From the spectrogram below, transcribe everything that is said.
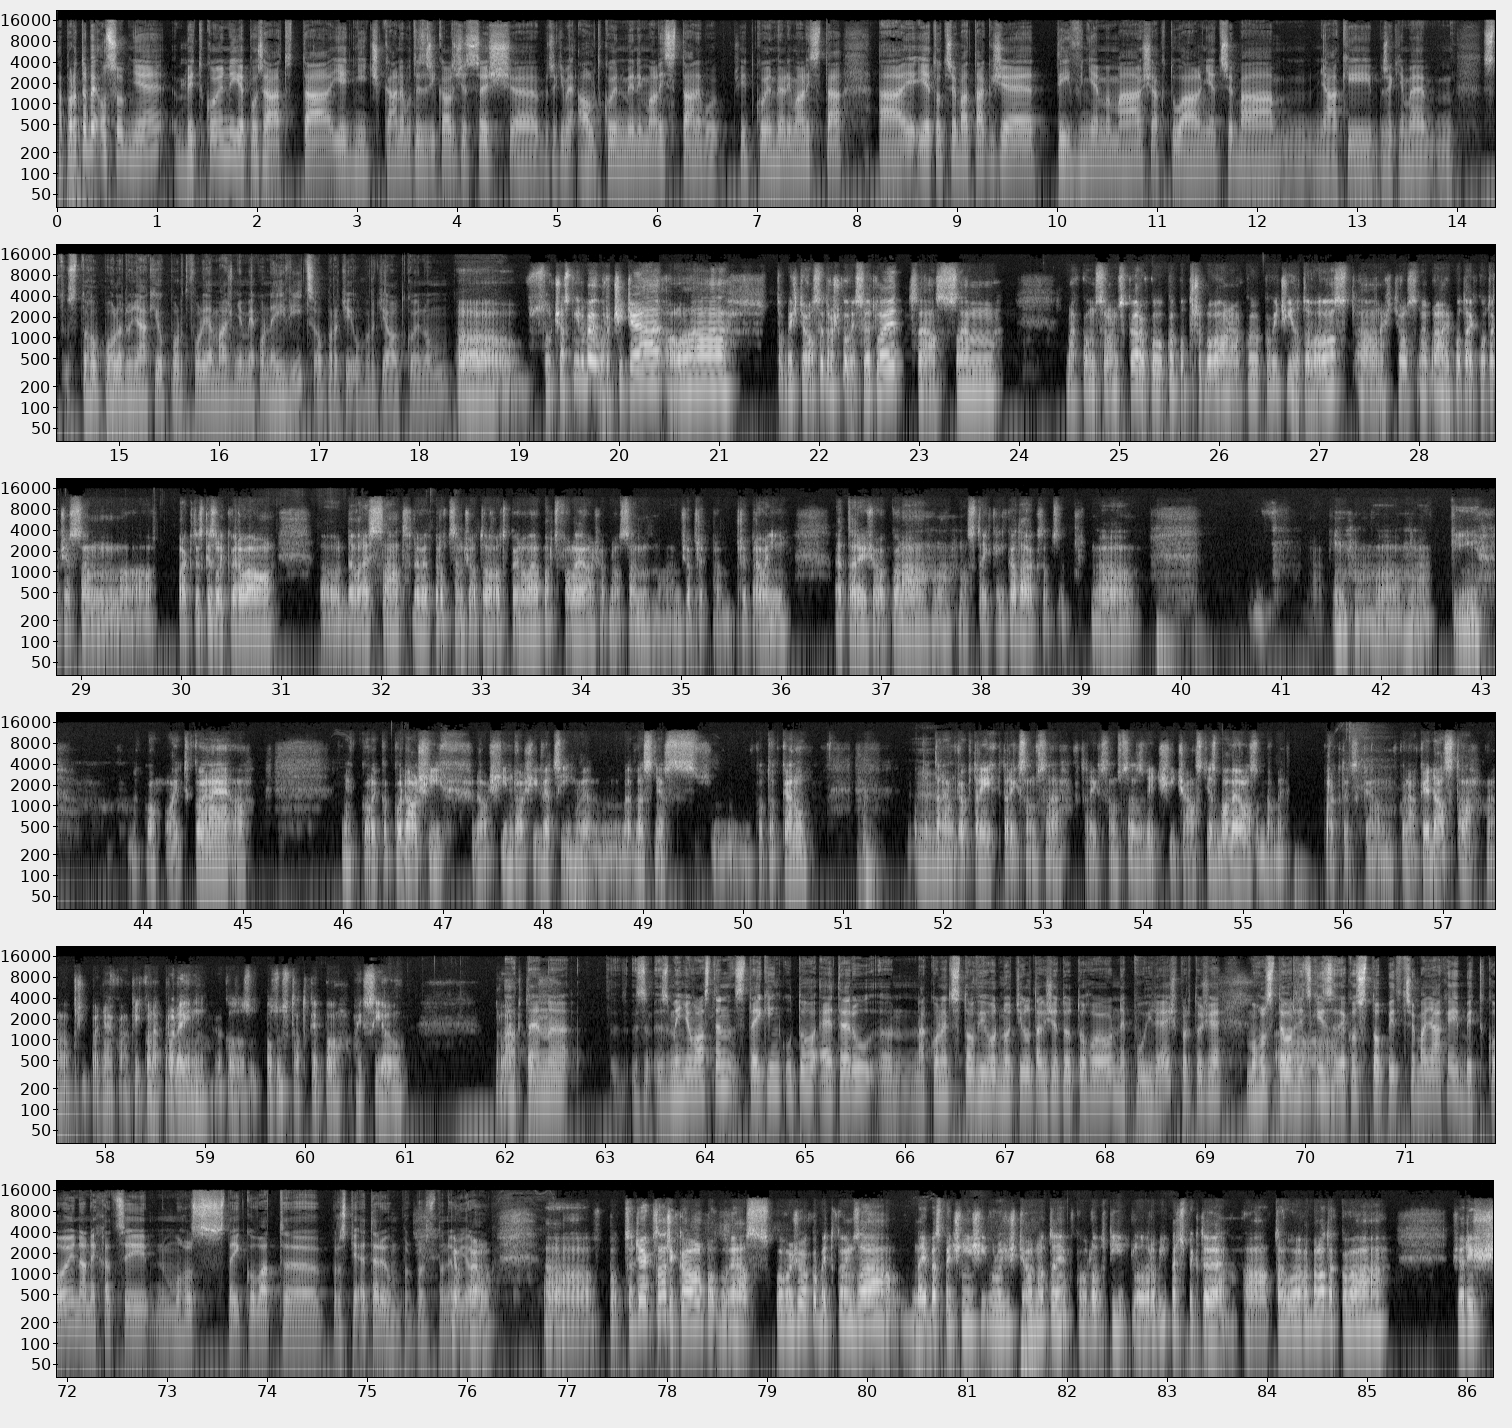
A pro tebe osobně Bitcoin je pořád ta jednička, nebo ty jsi říkal, že jsi, eh, řekněme, altcoin minimalista nebo shitcoin minimalista a je to třeba tak, že ty v něm máš aktuálně třeba nějaký, řekněme, z toho pohledu nějakého portfolia máš v něm jako nejvíc oproti, oproti altcoinům? V současné době určitě, ale to bych chtěl asi trošku vysvětlit. Já jsem na konci loňského roku jako potřeboval nějakou jako větší hotovost a nechtěl jsem brát hypotéku, takže jsem uh, prakticky zlikvidoval uh, 99% toho altcoinové portfolia, že měl jsem že připravený Ethery že jako na, na, na staking a tak. Uh, nějaký, uh, nějaký jako Litecoiny a několik jako dalších, dalších, dalších věcí ve, ve, ve směs jako tokenu mm. do kterých, kterých, jsem se, kterých jsem se z větší části zbavil, jsem byl prakticky jenom jako nějaký dust a, a případně jako nějaký jako neprodejný jako pozůstatky po ICO. Projektech. A ten Zmiňoval jsi ten staking u toho Etheru, eh, nakonec to vyhodnotil, takže do toho nepůjdeš, protože mohl jsi teoreticky uh, jako stopit třeba nějaký Bitcoin a nechat si, mohl stakeovat eh, prostě Ethereum, proč to neudělal? Jo, jo. Uh, v podstatě, jak jsem říkal, já považuji jako Bitcoin za nejbezpečnější úložiště hodnoty v té dlouhodobé perspektivě. A ta úvaha byla taková, že když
